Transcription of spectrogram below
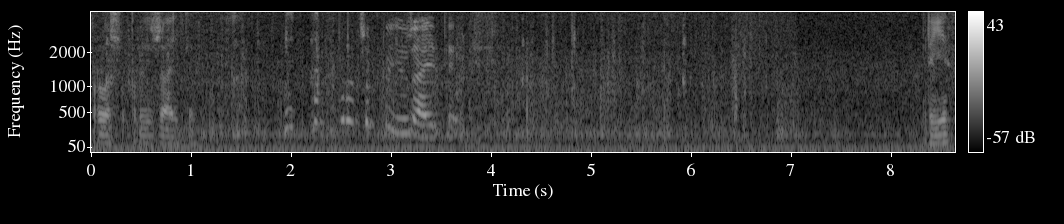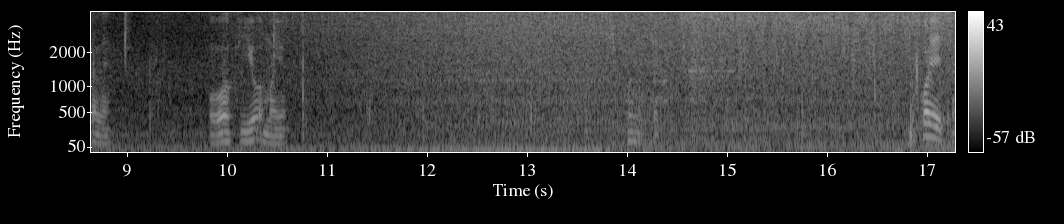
Прошу, проїжджайте. Прошу, проїжджайте. Приїхали. Ох, йомаю. Шукується. Шукується.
